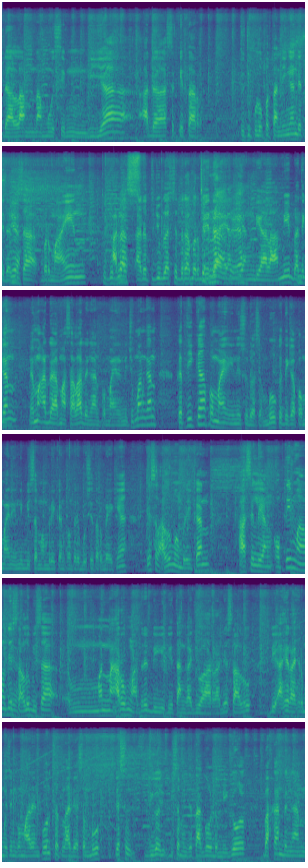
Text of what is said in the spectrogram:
dalam enam musim dia ada sekitar 70 pertandingan dia tidak Iya. bisa bermain. 17. Ada ada 17 cedera berbeda Cedera yang ya. yang dialami. Berarti kan memang ada masalah dengan pemain ini. Cuman kan ketika pemain ini sudah sembuh, ketika pemain ini bisa memberikan kontribusi terbaiknya, dia selalu memberikan hasil yang optimal. Dia selalu bisa em, menaruh Madrid di, di tangga juara. Dia selalu di akhir-akhir musim kemarin pun setelah dia sembuh, dia juga bisa mencetak gol demi gol. Bahkan dengan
